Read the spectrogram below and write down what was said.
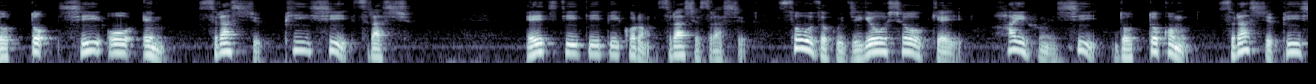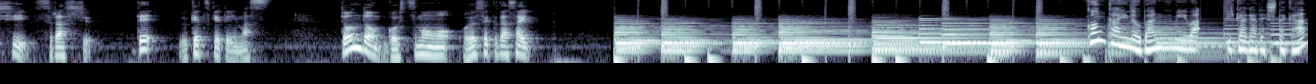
kei-c.com スラッシュ pc スラッシュ http コロンスラッシュスラッシュ相続事業承継 -c.com スラッシュ pc スラッシュで受け付けています。どんどんご質問をお寄せください。今回の番組はいかがでしたか？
